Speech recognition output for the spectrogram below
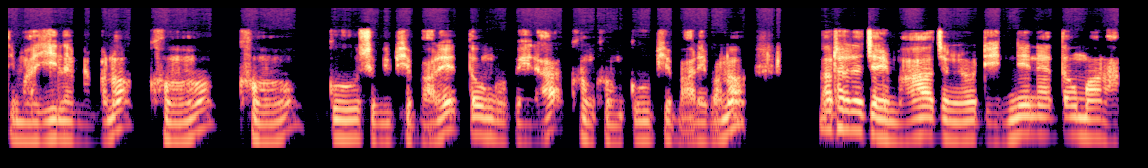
ဒီမှာရေးလိုက်မယ်ပေါ့နော်ခွန်ခွန်9ဆိုပြီးဖြစ်ပါတယ်3ကိုပဲတာခွန်ခွန်9ဖြစ်ပါတယ်ပေါ့နော် နောက်ထပ်တစ်ချိန်မှာကျွန်တော်တို့ဒီ2နဲ့3ပေါင်းတာ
